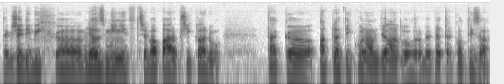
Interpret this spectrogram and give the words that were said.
Takže kdybych eh, měl zmínit třeba pár příkladů, tak eh, atletiku nám dělá dlouhodobě Petr Kotyza.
